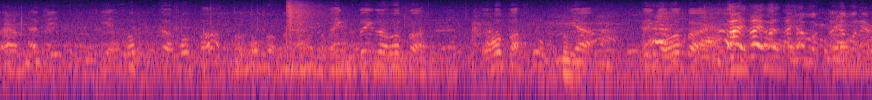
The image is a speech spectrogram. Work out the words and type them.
um, a bit. Yes. Hoop, the hooper. Bring, bring the hooper. The hooper. Yeah. Bring the hooper. I, I, I have one. I have one there.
